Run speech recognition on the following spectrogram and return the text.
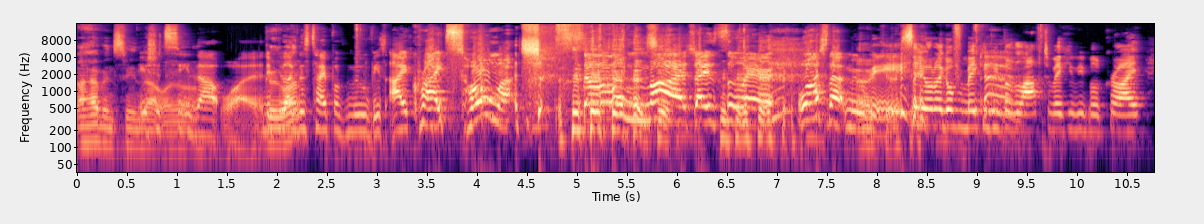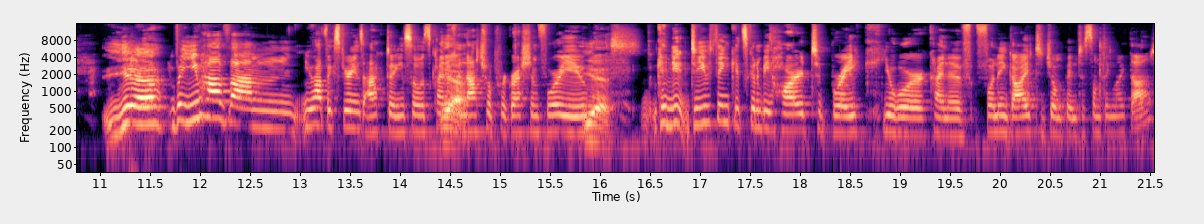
I haven't seen that. You should one. see no. that one. if Good you like this type of movies, I cried so much, so much. I swear. Watch that movie. Okay. So you want to go from making people laugh to making people cry. Yeah. But you have um, you have experience acting, so it's kind of a natural progression for you. Yes. Can you do you think it's going to be hard to break your kind of funny guy to jump into something like that?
